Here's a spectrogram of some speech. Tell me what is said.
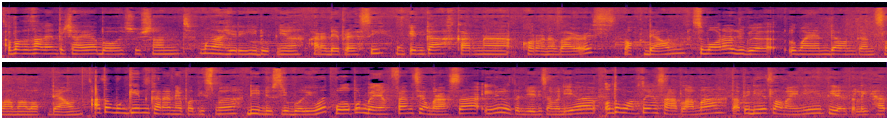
Apakah kalian percaya bahwa Sushant mengakhiri hidupnya karena depresi? Mungkinkah karena coronavirus, lockdown? Semua orang juga lumayan down kan selama lockdown. Atau mungkin karena nepotisme di industri Bollywood? Walaupun banyak fans yang merasa ini udah terjadi sama dia untuk waktu yang sangat lama, tapi dia selama ini tidak terlihat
